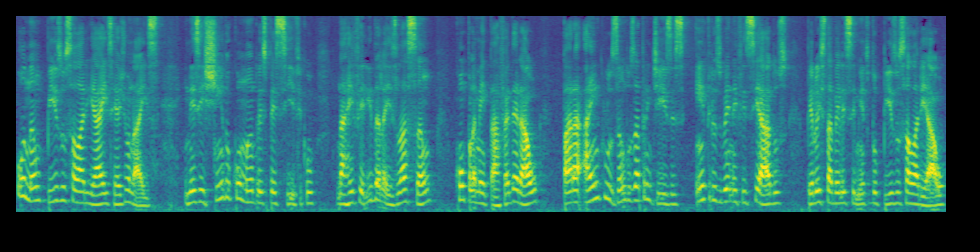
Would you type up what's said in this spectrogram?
ou não pisos salariais regionais, inexistindo comando específico na referida legislação complementar federal para a inclusão dos aprendizes entre os beneficiados pelo estabelecimento do piso salarial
